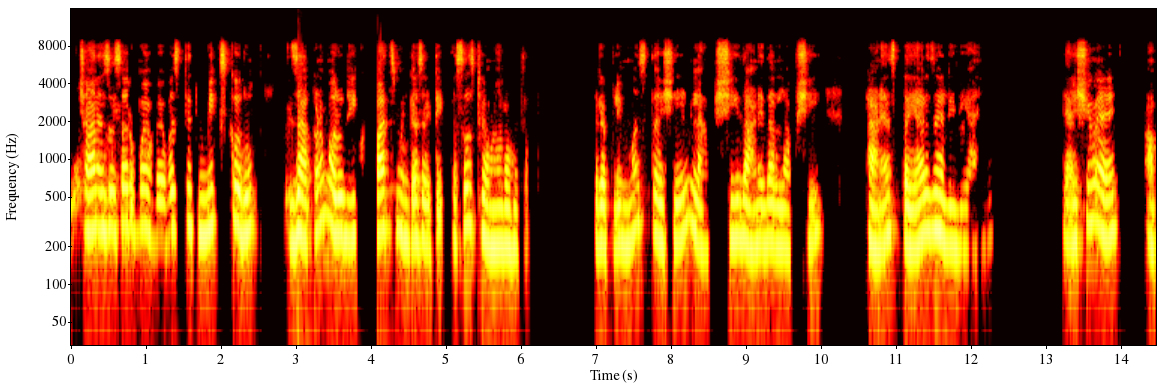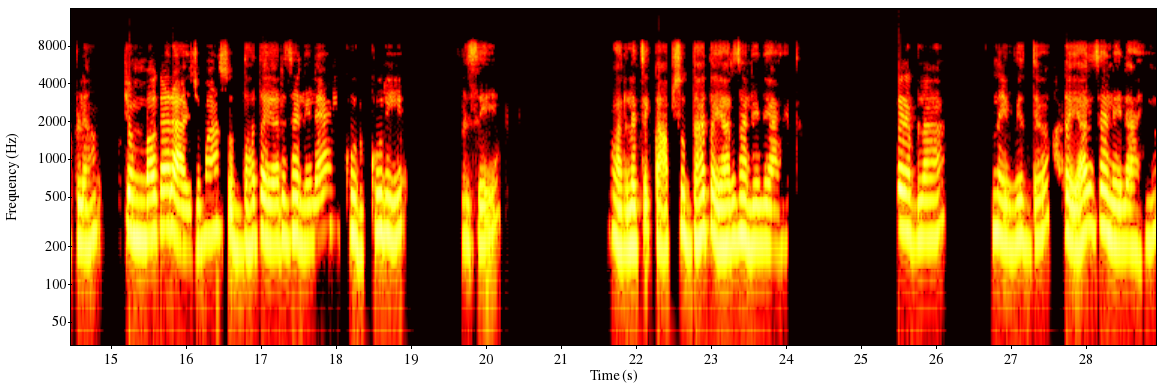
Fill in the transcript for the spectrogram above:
छान असं सर्व व्यवस्थित मिक्स करून झाकण मारून एक पाच मिनिटासाठी असंच ठेवणार आहोत तर आपली मस्त अशी लापशी दाणेदार लापशी खाण्यास तयार झालेली आहे. त्याशिवाय आपला चंबाका राजमा सुद्धा तयार झालेला आहे. आणि कुरकुरीत असे वारल्याचे काप सुद्धा तयार झालेले आहेत. तर आपला नैवेद्य तयार झालेला आहे.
